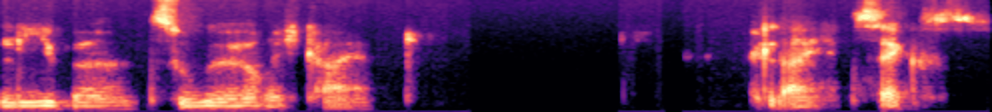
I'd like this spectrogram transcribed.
Liebe, Zugehörigkeit, vielleicht Sex,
